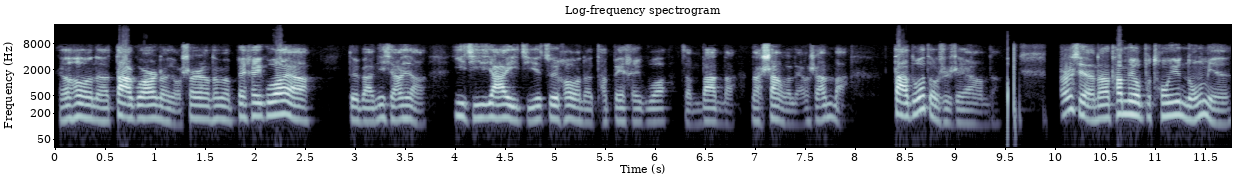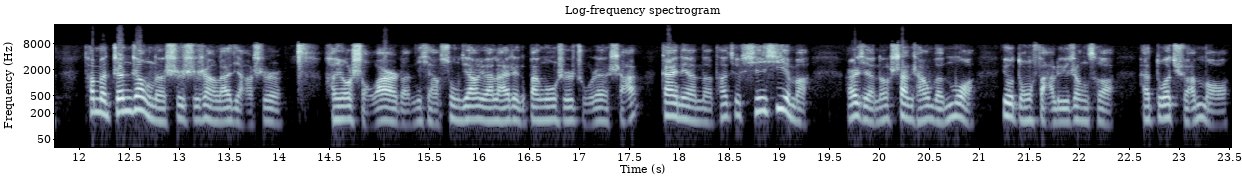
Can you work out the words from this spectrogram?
然后呢，大官呢有事儿让他们背黑锅呀，对吧？你想想，一级压一级，最后呢他背黑锅怎么办呢？那上了梁山吧，大多都是这样的。而且呢，他们又不同于农民。他们真正的事实上来讲是很有手腕的。你想，宋江原来这个办公室主任啥概念呢？他就心细嘛，而且能擅长文墨，又懂法律政策，还多权谋，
